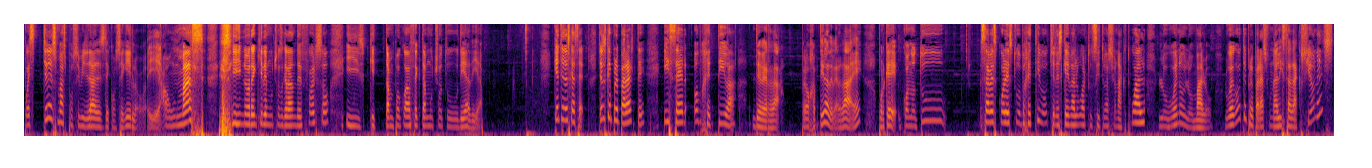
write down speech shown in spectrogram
pues tienes más posibilidades de conseguirlo. Y aún más si no requiere mucho gran esfuerzo y que tampoco afecta mucho tu día a día. ¿Qué tienes que hacer? Tienes que prepararte y ser objetiva de verdad. Pero objetiva de verdad, ¿eh? Porque cuando tú sabes cuál es tu objetivo, tienes que evaluar tu situación actual, lo bueno y lo malo. Luego te preparas una lista de acciones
